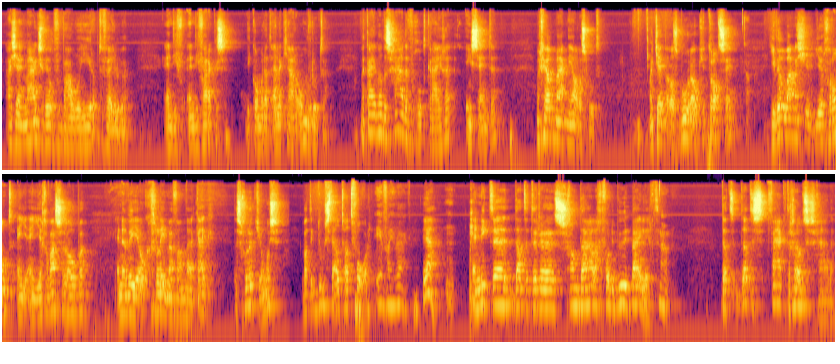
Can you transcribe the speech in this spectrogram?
Als jij mais wil verbouwen hier op de Veluwe en die, en die varkens die komen dat elk jaar omroeten, dan kan je wel de schade vergoed krijgen in centen. Maar geld maakt niet alles goed. Want je hebt als boer ook je trots. Hè? Je wil langs je, je grond en je, en je gewassen lopen. En dan wil je ook glimmen van, eh, kijk, dat is gelukt jongens. Wat ik doe stelt wat voor. Eer van je werk. Ja. En niet eh, dat het er eh, schandalig voor de buurt bij ligt. Nou, Dat, dat is vaak de grootste schade.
